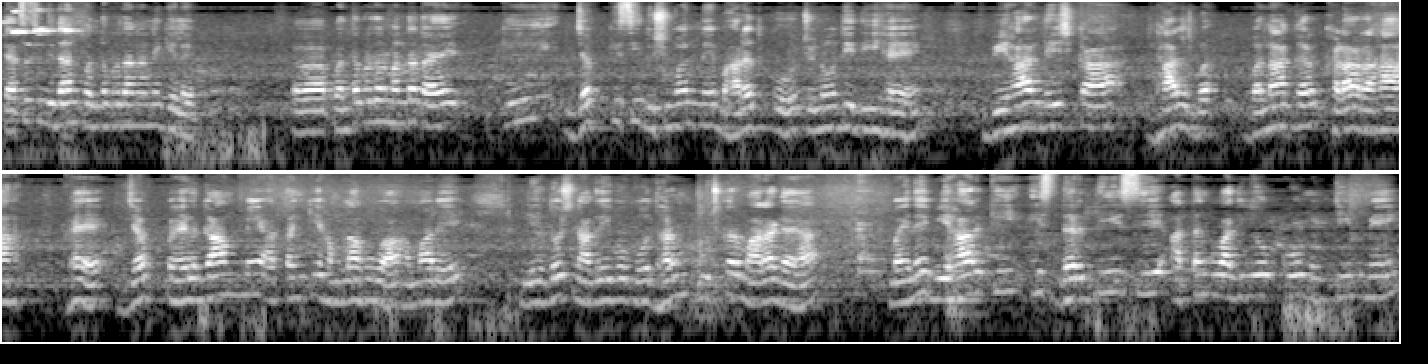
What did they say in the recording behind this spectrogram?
त्याचंच विधान पंतप्रधानांनी केलं आहे पंतप्रधान म्हणतात आहे कि जब किसी दुश्मन ने भारत को चुनौती दी है, बिहार देश का ढाल बनाकर खड़ा रहा है। जब पहलगाम में आतंकी हमला हुआ, हमारे निर्दोष नागरिकों को धर्म पूछकर मारा गया। मैंने बिहार की इस धरती से आतंकवादियों को मिट्टी में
